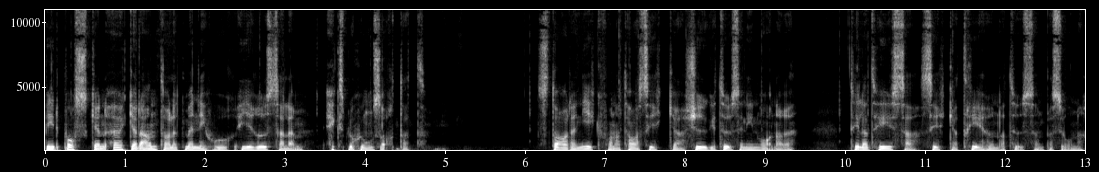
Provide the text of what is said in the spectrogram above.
Vid påsken ökade antalet människor i Jerusalem explosionsartat. Staden gick från att ha cirka 20 000 invånare till att hysa cirka 300 000 personer.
